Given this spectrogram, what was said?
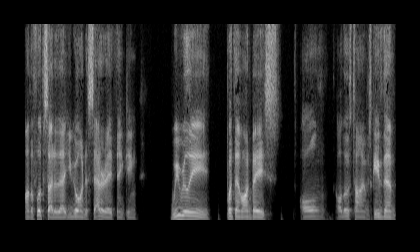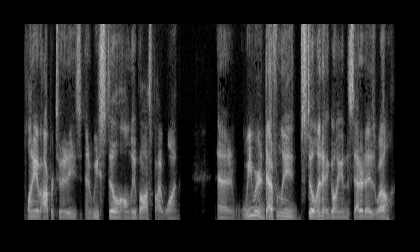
on the flip side of that, you go into Saturday thinking we really put them on base all all those times, gave them plenty of opportunities, and we still only lost by one and we were definitely still in it going into Saturday as well.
